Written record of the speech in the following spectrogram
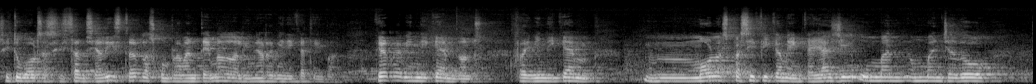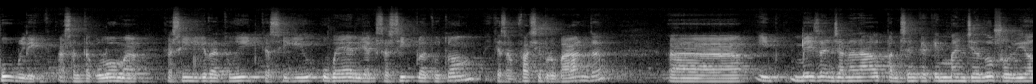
si tu vols, assistencialistes, les complementem en la línia reivindicativa. Què reivindiquem? Doncs reivindiquem mm, molt específicament que hi hagi un, un menjador públic a Santa Coloma que sigui gratuït, que sigui obert i accessible a tothom i que se'n faci propaganda, eh, i més en general pensem que aquest menjador s'hauria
